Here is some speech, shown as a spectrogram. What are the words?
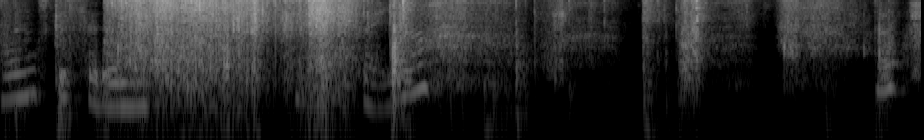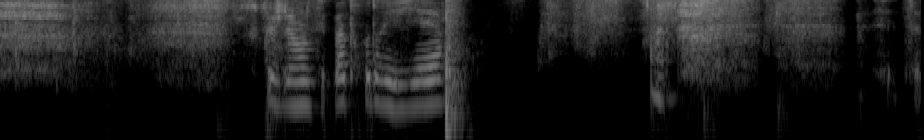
Voyons ce que ça donne. Ça y va. Hop. Ce que je demande, c'est pas trop de rivière. Hop. On va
